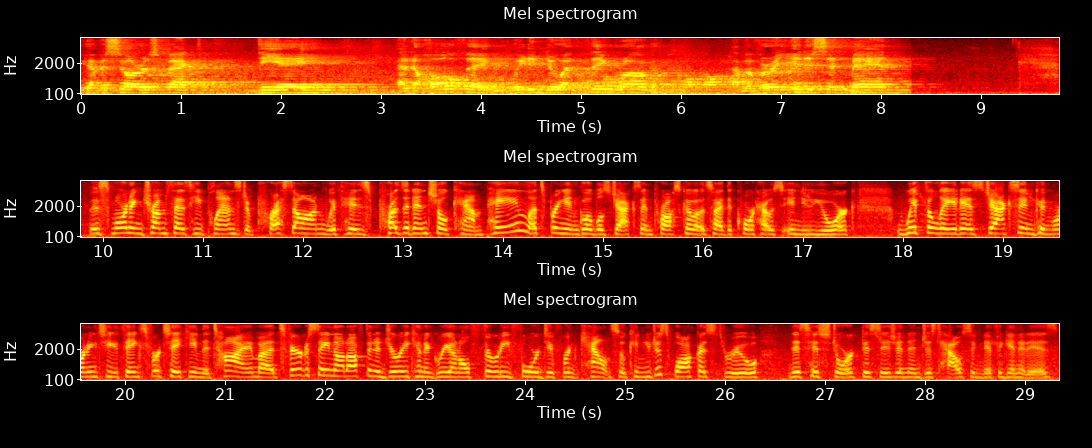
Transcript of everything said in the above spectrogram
You have a Soros-backed DA, and the whole thing. We didn't do a thing wrong. I'm a very innocent man. This morning, Trump says he plans to press on with his presidential campaign. Let's bring in Global's Jackson Proskow outside the courthouse in New York with the latest. Jackson, good morning to you. Thanks for taking the time. Uh, it's fair to say not often a jury can agree on all 34 different counts. So, can you just walk us through this historic decision and just how significant it is?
